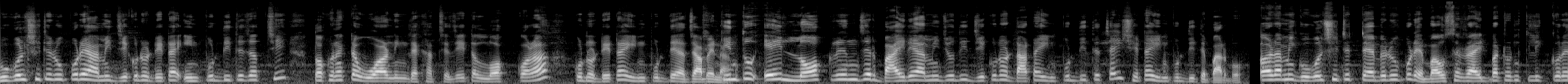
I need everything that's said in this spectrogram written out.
গুগল শিটের উপরে আমি যে কোনো ডেটা ইনপুট দিতে যাচ্ছি, তখন একটা ওয়ার্নিং দেখাচ্ছে যে এটা লক করা কোনো ডেটা ইনপুট দেওয়া যাবে না। কিন্তু এই লক রেঞ্জের বাইরে আমি যদি যে কোনো ডাটা ইনপুট দিতে চাই, সেটা ইনপুট দিতে পারব। এবার আমি গুগল শিটের ট্যাবের উপরে মাউসের রাইট বাটন ক্লিক করে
